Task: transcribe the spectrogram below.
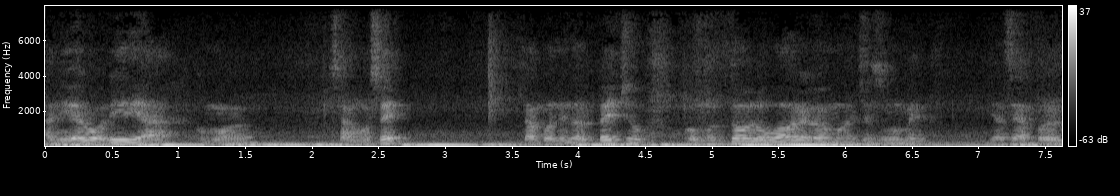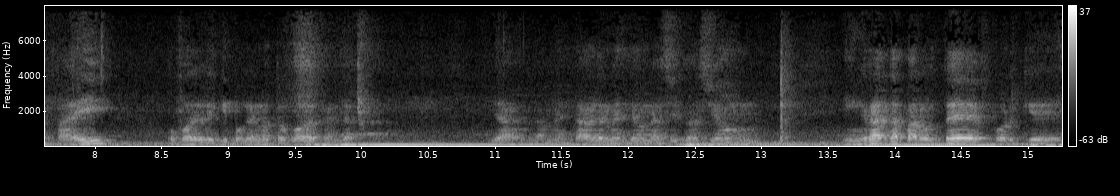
a nivel Bolivia como San José. Están poniendo el pecho como todos los jugadores lo hemos hecho en su momento, ya sea por el país o por el equipo que nos tocó defender. Lamentablemente es una situación ingrata para ustedes porque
